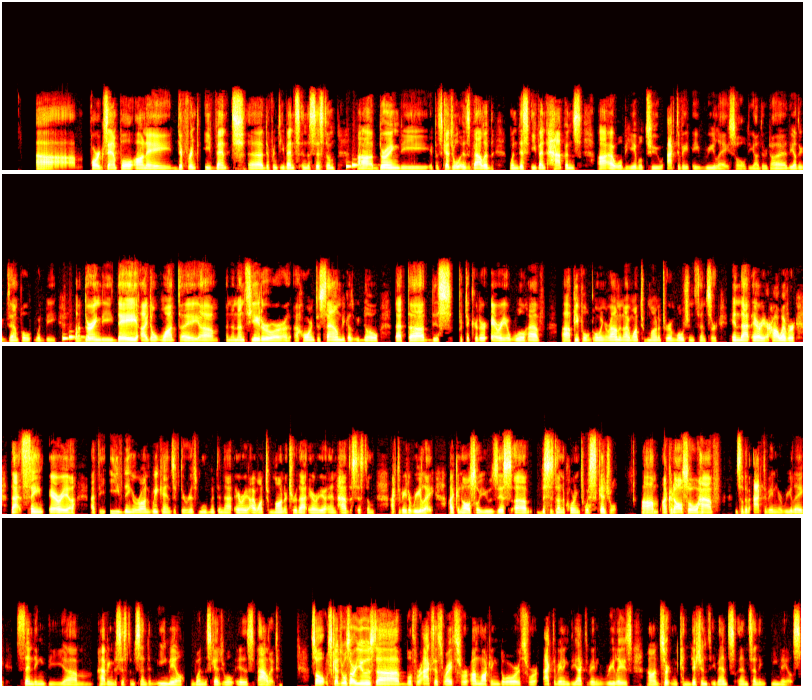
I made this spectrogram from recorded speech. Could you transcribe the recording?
um for example, on a different event, uh, different events in the system uh, during the, if the schedule is valid, when this event happens, uh, I will be able to activate a relay. So the other, uh, the other example would be uh, during the day, I don't want a, um, an annunciator or a, a, horn to sound because we know that uh, this particular area will have uh, people going around and I want to monitor a motion sensor in that area. However, that same area at the evening or on weekends, if there is movement in that area, I want to monitor that area and have the system activate a relay. I can also use this. Uh, this is done according to a schedule. Um, I could also have, instead of activating a relay, sending the, um, having the system send an email when the schedule is valid. So schedules are used uh, both for access rights, for unlocking doors, for activating, deactivating relays on certain conditions, events, and sending emails.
